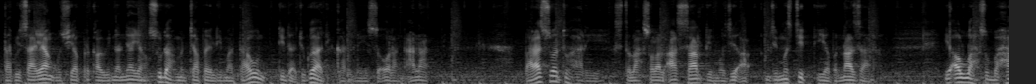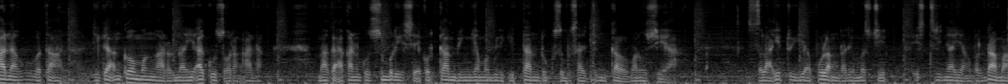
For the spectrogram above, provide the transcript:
Tapi sayang usia perkawinannya yang sudah mencapai lima tahun tidak juga dikaruniai seorang anak pada suatu hari setelah sholat asar di masjid, di masjid ia bernazar Ya Allah subhanahu wa ta'ala Jika engkau mengarunai aku seorang anak Maka akan ku sembelih seekor kambing yang memiliki tanduk sebesar jengkal manusia. Setelah itu ia pulang dari masjid Istrinya yang bernama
